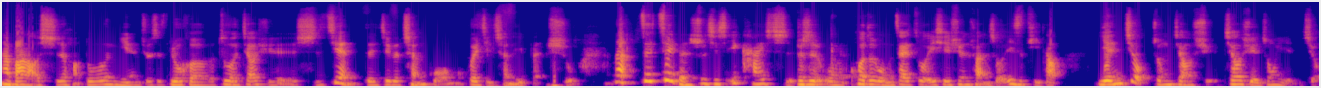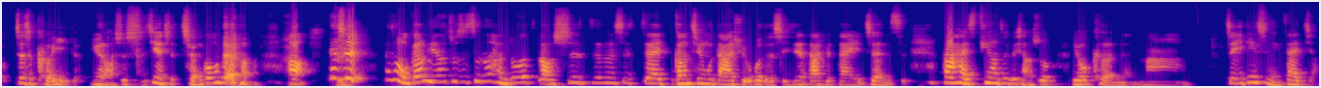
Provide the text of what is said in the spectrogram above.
那把老师好多年就是如何做教学实践的这个成果，我们汇集成了一本书。那在这本书其实一开始就是我们或者我们在做一些宣传的时候，一直提到研究中教学，教学中研究，这是可以的，因为老师实践是成功的啊。但是，但是我刚提到，就是真的很多老师真的是在刚进入大学，或者是已经在大学待一阵子，大家还是听到这个想说，有可能吗？这一定是你在讲，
